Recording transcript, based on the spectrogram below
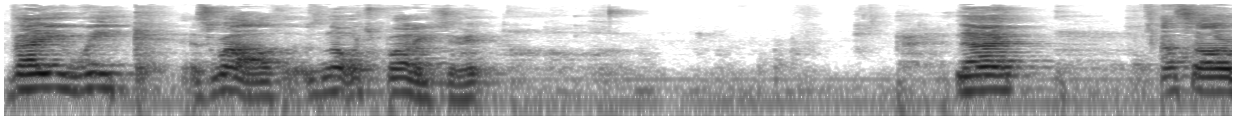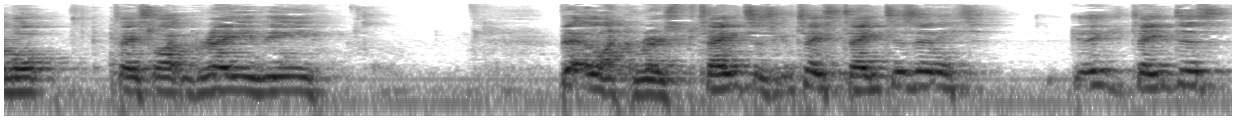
Very weak as well. There's not much body to it. No, that's horrible. Tastes like gravy. Bit like roast potatoes. You can taste taters in it. Taters?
